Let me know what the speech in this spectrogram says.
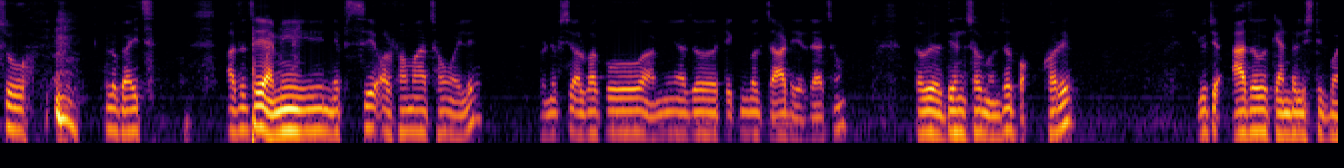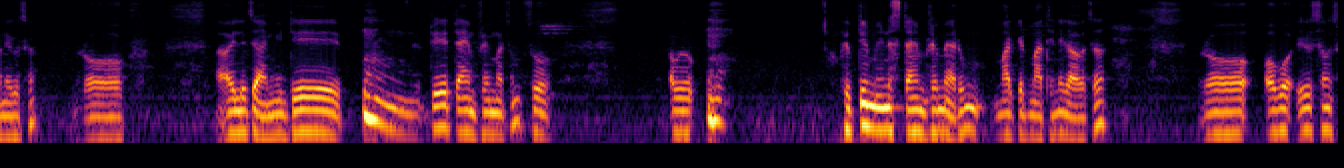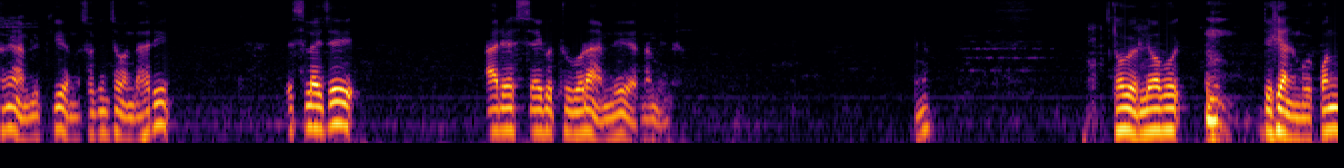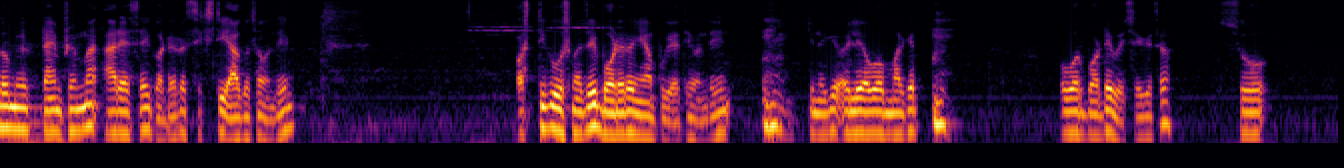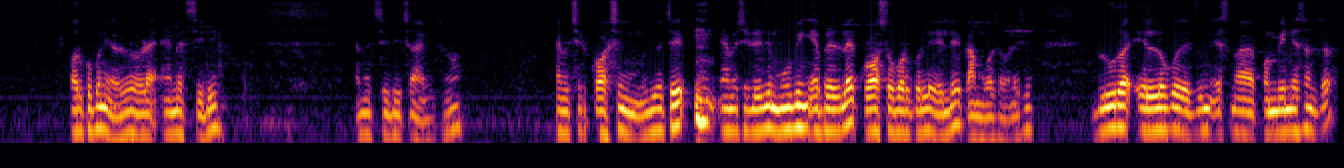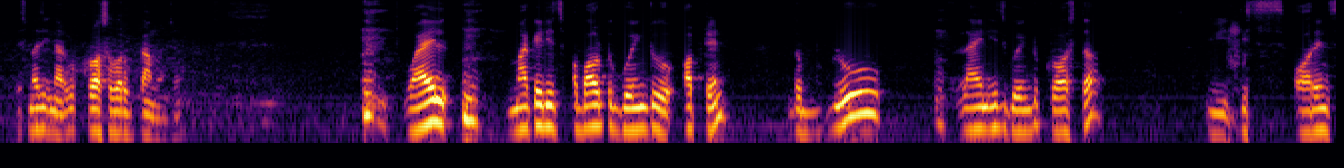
So hello guys आज चाहिँ हामी नेप्से अल्फामा छौँ अहिले। र नेप्से अल्फाको हामी आज टेक्निकल चार्ट हेरिरहेको छौँ। तपाईँहरू देख्न सक्नुहुन्छ भर्खरै यो चाहिँ आजको क्यान्डल स्टिक बनेको छ। र अहिले चाहिँ हामी डे डे टाइम फ्रेममा छौँ। सो अब फिफ्टिन मिनट्स टाइम फ्रेममा हेरौँ मार्केट माथि नै गएको छ। र अब यो सँगसँगै हामीले के हेर्न सकिन्छ भन्दाखेरि यसलाई चाहिँ आरएसआईको थ्रुबाट हामीले हेर्न मिल्छ। होइन? तपाईँहरूले अब देखिहाल्नुभयो पन्ध्र मिनट टाइम फ्रेममा आरएसआई घटेर सिक्सटी आएको छ भनेदेखि अस्तिको उसमा चाहिँ बढेर यहाँ पुगेको थियो भनेदेखि किनकि अहिले अब मार्केट ओभरबटै भइसकेको छ। सो अर्को पनि हेरौँ एउटा एमएससिडी एमएससिडी छ हामीसँग एमएससिडी क्रसिङ यो चाहिँ एमएससिडीले चाहिँ मुभिङ एभरेजलाई क्रस ओभरकोले यसले काम गर्छ भनेपछि ब्लू र येल्लोको जुन यसमा कम्बिनेसन छ यसमा चाहिँ यिनीहरूको क्रस ओभरको काम हुन्छ। While market is about to going to obtain the blue line is going to cross the this orange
